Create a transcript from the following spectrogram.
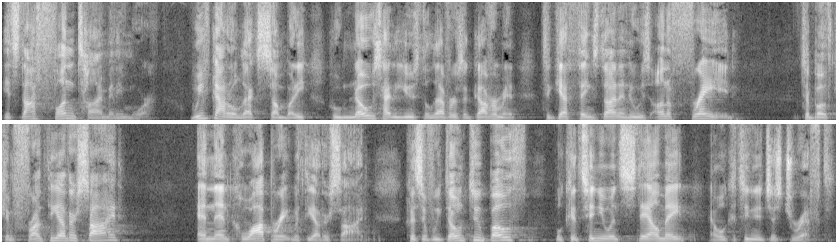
It's not fun time anymore. We've got to elect somebody who knows how to use the levers of government to get things done and who is unafraid to both confront the other side and then cooperate with the other side. Because if we don't do both, we'll continue in stalemate and we'll continue to just drift.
